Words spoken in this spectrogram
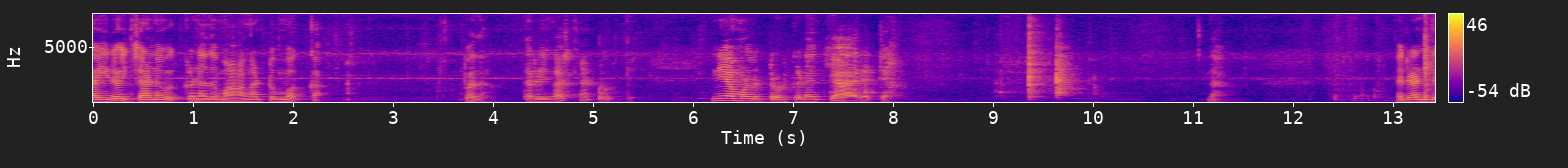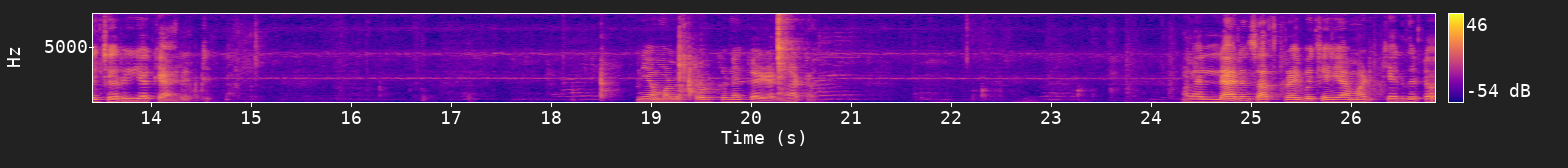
തൈര് ഒഴിച്ചാണ് വെക്കുന്നത് മാങ്ങട്ടും വെക്കാം. ഇപ്പോൾ അതാ ഇത്രയും കഷ്ണം ഇട്ട് കൊടുത്ത്. ഇനി നമ്മൾ ഇട്ട് കൊടുക്കണ ക്യാരറ്റാ. രണ്ട് ചെറിയ ക്യാരറ്റ്. ഇനി നമ്മൾ ഇട്ട് കൊടുക്കണ കിഴങ്ങാട്ടോ നിങ്ങളെല്ലാവരും സബ്സ്ക്രൈബ് ചെയ്യാൻ മടിക്കരുത് കേട്ടോ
